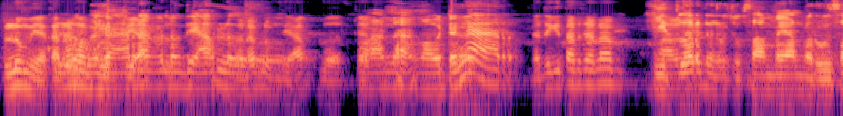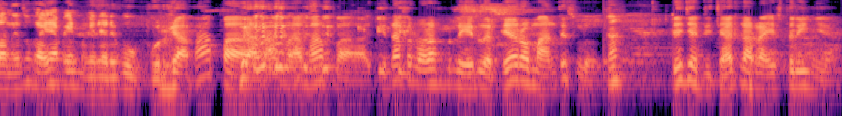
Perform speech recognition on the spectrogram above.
Belum ya karena Belum, belum, karena belum di-upload. Karena belum diupload. Kalau Anda mau dengar. Jadi kita rencana Hitler dengan ujuk sampean barusan itu kayaknya pengen dari kubur. Gak apa-apa, gak apa-apa. Kita kan orang seperti Hitler, dia romantis loh. Dia jadi jahat karena istrinya.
